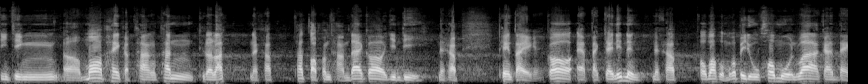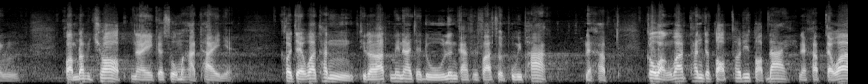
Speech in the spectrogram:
จริงๆมอบให้กับทางท่านธีรรัตน์นะครับ ถ้าตอบคำถามได้ก็ยินดีนะครับ เพียงแต่ก็แอบแปลกใจนิดหนึงนะครับ เพราะว่าผมก็ไปดูข้อมูลว่าการแบ่งความรับผิดชอบในกระทรวงมหาดไทยเนี่ย เข้าใจว่าท่านธีรรัตน์ไม่น่าจะดูเรื่องการไฟฟ้าส่วนภูมิภาคนะครับ ก็หวังว่าท่านจะตอบเท่าที่ตอบได้นะครับ แต่ว่า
